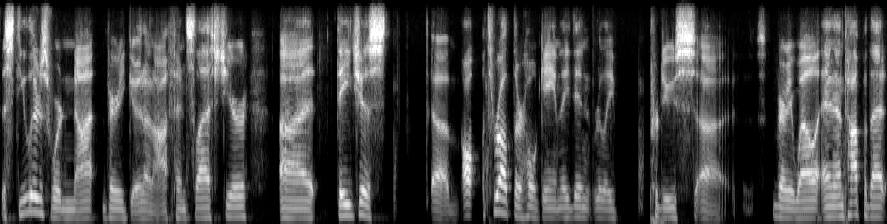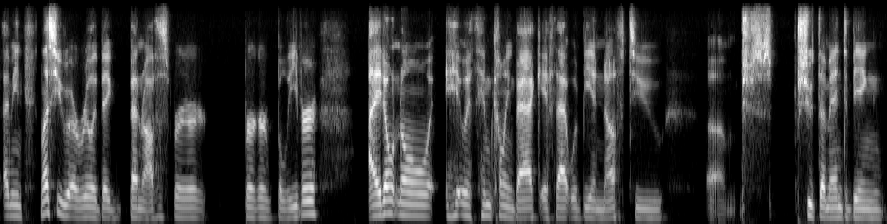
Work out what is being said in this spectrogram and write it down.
the Steelers were not very good on offense last year. Uh, they just um, all, throughout their whole game, they didn't really produce uh, very well. And on top of that, I mean, unless you are a really big Ben Roethlisberger believer, I don't know with him coming back if that would be enough to um, shoot them into being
